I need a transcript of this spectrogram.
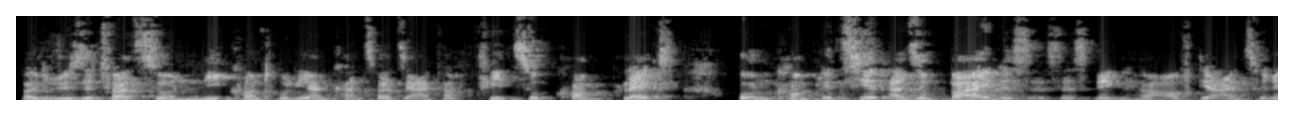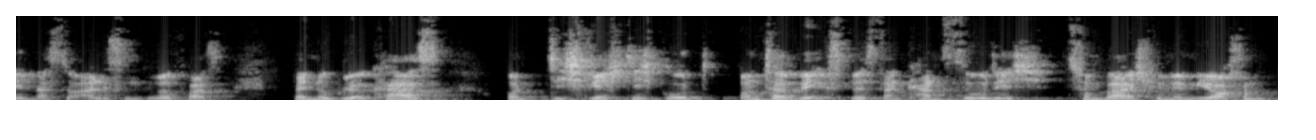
weil du die Situation nie kontrollieren kannst, weil sie einfach viel zu komplex und kompliziert, also beides ist. Deswegen hör auf, dir einzureden, dass du alles im Griff hast. Wenn du Glück hast und dich richtig gut unterwegs bist, dann kannst du dich zum Beispiel mit dem Jochen,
